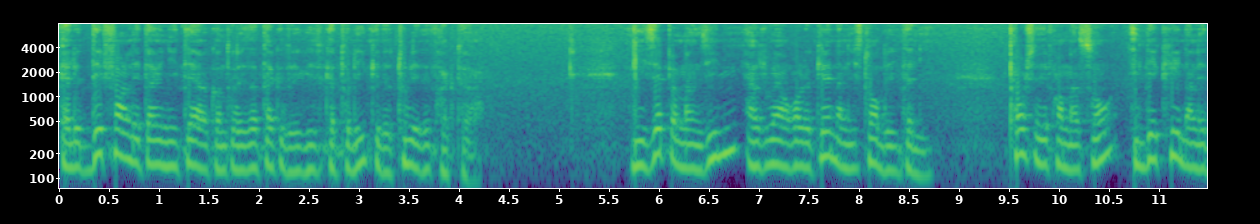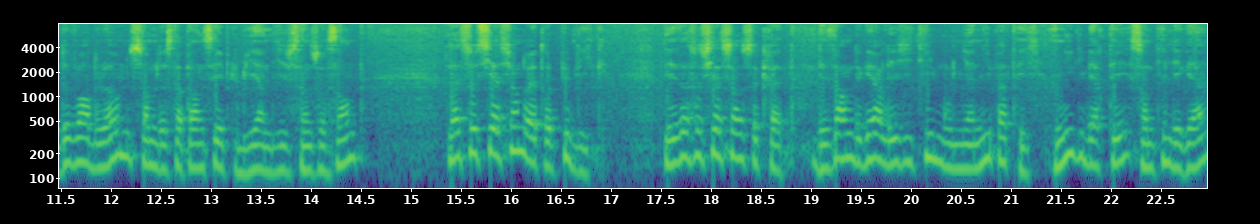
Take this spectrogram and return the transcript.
Elle défend l'État unitaire contre les attaques de l'Église catholique et de tous les détracteurs. Giuseppe Manzini a joué un rôle clé dans l'histoire de l'Italie. Proche des francs-maçons, il décrit dans Les Devoirs de l'homme, somme de sa pensée publiée en 1860, L'association doit être publique. Les associations secrètes, des armes de guerre légitimes où il n'y a ni patrie ni liberté, sont illégales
